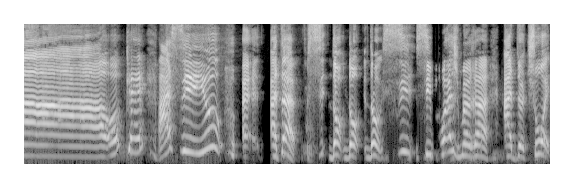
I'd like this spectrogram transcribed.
Wow! OK. I see you. Euh, attends. Si- donc, donc, donc si, si moi, je me rends à Detroit,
